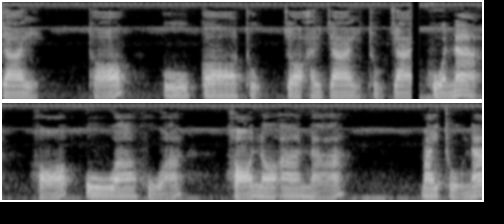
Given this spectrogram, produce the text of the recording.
ใจ ถอ อูกอถูก จอไอใจ ถูกใจ หัวหน้า หอ อูวาหัว หอนออาหนา ไม่ถูหน้า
